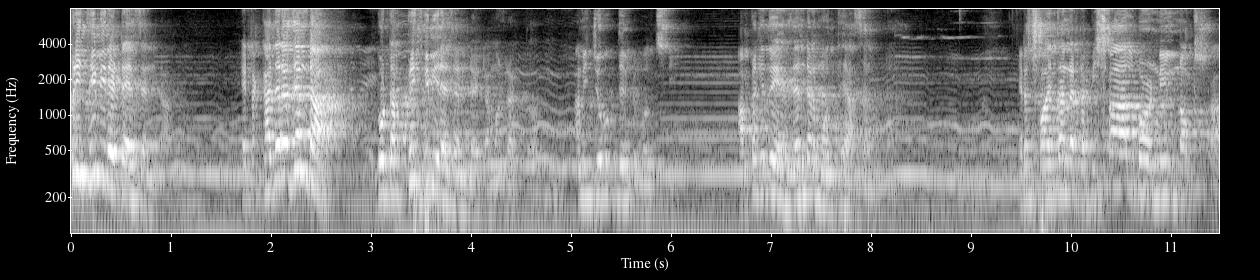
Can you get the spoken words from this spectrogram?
পৃথিবীর এটা এজেন্ডা। এটা কাদের এজেন্ডা? গোটা পৃথিবীর এজেন্ডা এটা, মনে রাখতে হবে। আমি যুবকদেরকে বলছি, আপনারা কিন্তু এজেন্ডার মধ্যে আছেন এটা শয়তান একটা বিশাল বড় নীল নকশা।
